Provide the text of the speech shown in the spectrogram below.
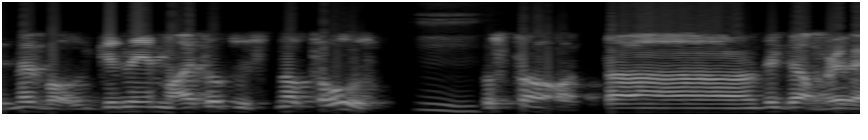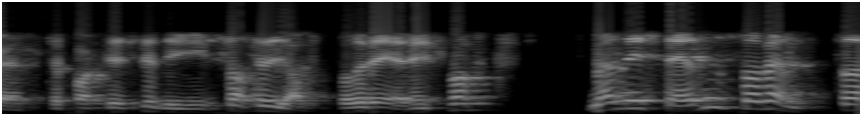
Med valgene i mai 2012 mm. så starta det gamle Venstrepartiet Syriza til jakt på regjeringsmakt. Men isteden så vendte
